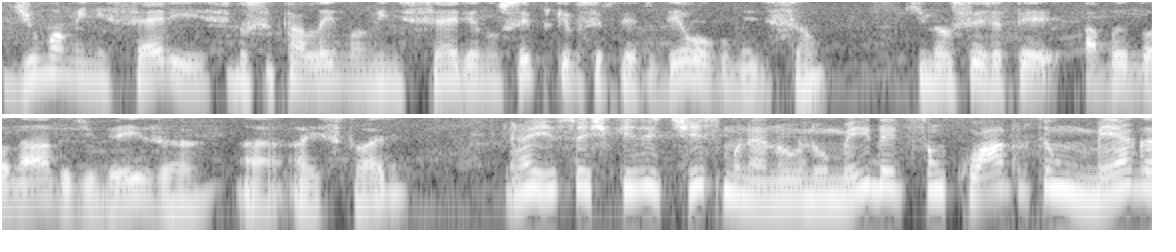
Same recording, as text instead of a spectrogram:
de uma minissérie. E se você tá lendo uma minissérie, eu não sei porque você perdeu alguma edição, que não seja ter abandonado de vez a, a, a história. É, isso é esquisitíssimo, né? No, no meio da edição 4 tem um mega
